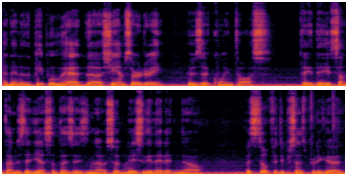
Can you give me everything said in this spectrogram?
And then of the people who had the sham surgery, it It was a coin toss. They they sometimes said yes, sometimes they said no. So basically, they didn't know. But still, 50% is pretty good.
